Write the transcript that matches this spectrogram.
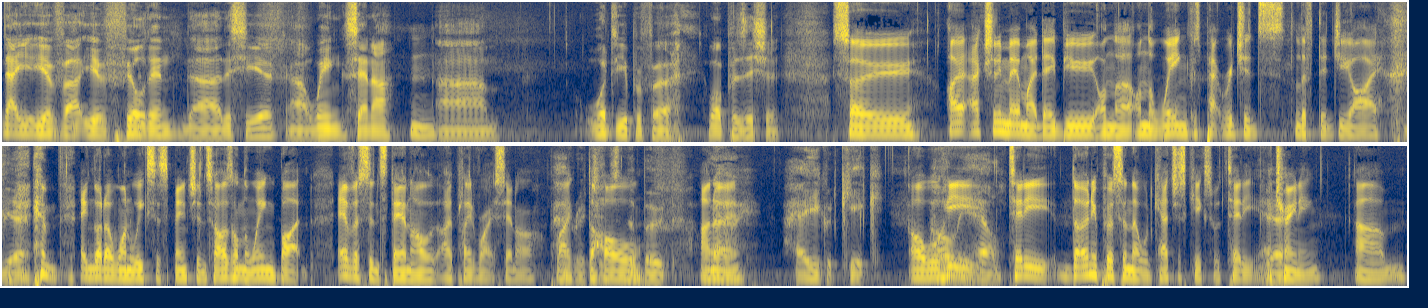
Now you, you've uh, you've filled in uh, this year, uh, wing, centre. Hmm. Um, what do you prefer? What position? So I actually made my debut on the on the wing because Pat Richards lifted GI, Yeah. and, and got a one week suspension. So I was on the wing, but ever since then I, I played right center, Pat like Richards, the whole. the boot. I know. How he could kick. Oh well, Holy he hell. Teddy. The only person that would catch his kicks was Teddy at Yeah. training, um,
